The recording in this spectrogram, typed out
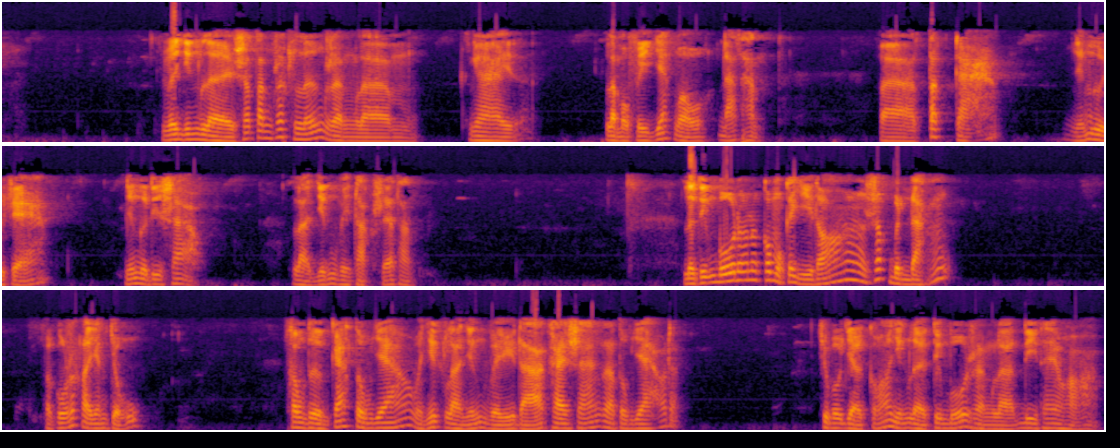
với những lời sắp tấn rất lớn rằng là ngài là một vị giác ngộ đã thành. Và tất cả những người trẻ, những người đi sau là những vị thật sẽ thành lời tuyên bố đó nó có một cái gì đó rất bình đẳng và cũng rất là dân chủ. Thông thường các tôn giáo và nhất là những vị đã khai sáng ra tôn giáo đó chưa bao giờ có những lời tuyên bố rằng là đi theo họ.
